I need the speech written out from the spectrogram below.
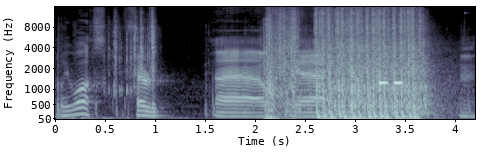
so he walks fairly. Uh, yeah. Hmm.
